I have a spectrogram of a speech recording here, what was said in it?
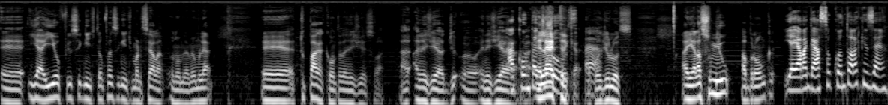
É, e aí eu fiz o seguinte, então faz o seguinte, Marcela, é o nome da minha mulher, é, tu paga a conta da energia solar, a, a energia, de- uh, energia A conta de elétrica, luz, a é. conta de luz. Aí ela assumiu a bronca, E aí ela gasta o quanto ela quiser.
